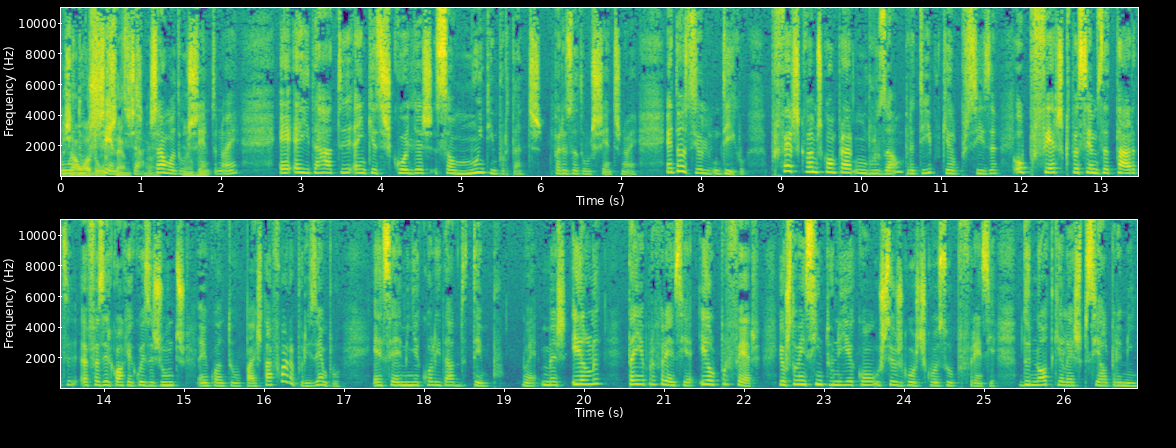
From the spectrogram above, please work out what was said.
Já um adolescente, já, é? já um adolescente, não é? É a idade em que as escolhas são muito importantes para os adolescentes, não é? Então, se eu lhe digo, preferes que vamos comprar um blusão para ti, porque ele precisa, ou preferes que passemos a tarde a fazer qualquer coisa juntos enquanto o pai está fora, por exemplo? Essa é a minha qualidade de tempo, não é? Mas ele tem a preferência, ele prefere. Eu estou em sintonia com os seus gostos, com a sua preferência. Denoto que ele é especial para mim.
